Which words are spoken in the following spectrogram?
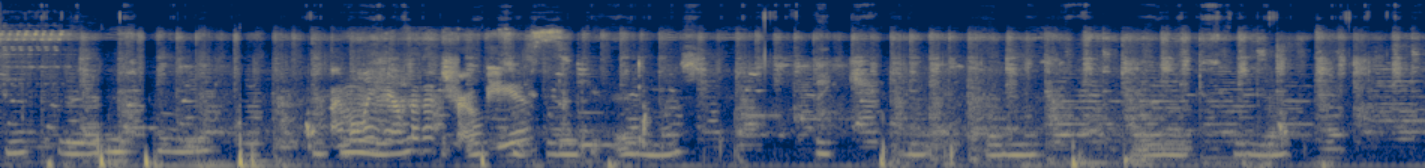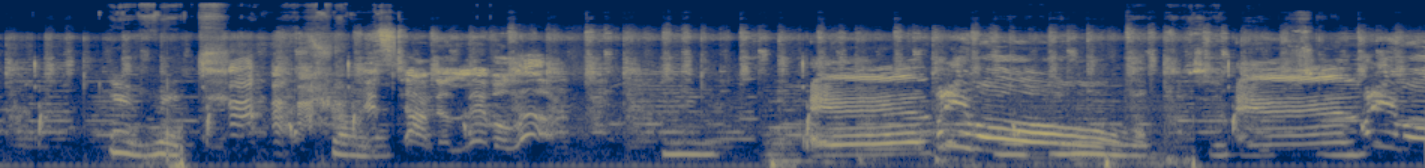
I'm only here for the trophies. Elmas. Peki. Elmas. Elmas. Evet. Şu anda. It's time to level up. Hmm. El Primo! El Primo!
